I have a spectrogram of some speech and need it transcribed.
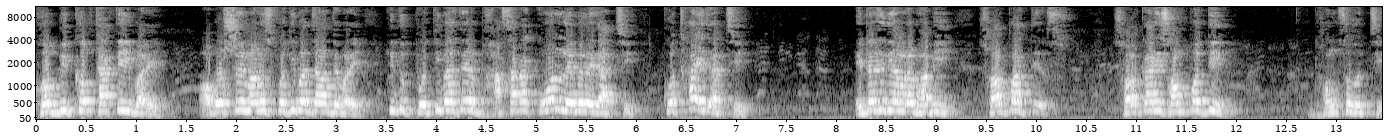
ক্ষোভ বিক্ষোভ থাকতেই পারে। অবশ্যই মানুষ প্রতিবাদ জানাতে পারে, কিন্তু প্রতিবাদের ভাষাটা কোন লেভেলে যাচ্ছে, কোথায় যাচ্ছে, এটা যদি আমরা ভাবি সরকার সরকারি সম্পত্তির ধ্বংস হচ্ছে,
